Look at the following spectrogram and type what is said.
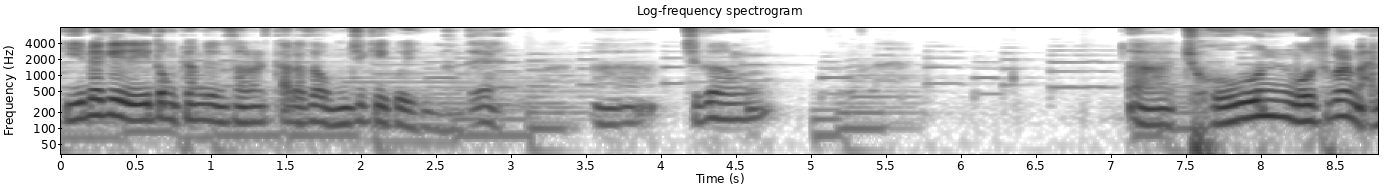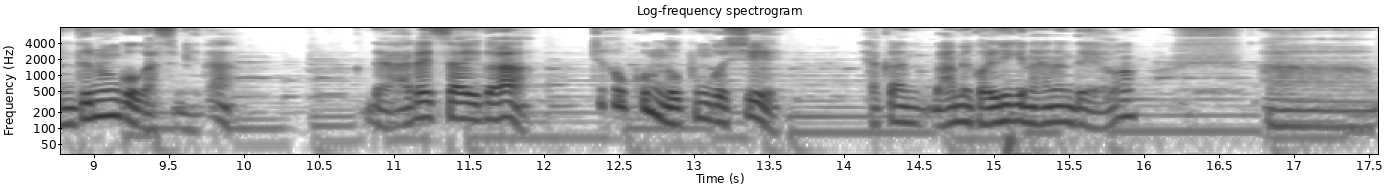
200일 이동 평균선을 따라서 움직이고 있는데 아, 지금 아, 좋은 모습을 만드는 것 같습니다. 근데 RSI가 조금 높은 것이 약간 마음에 걸리긴 하는데요. 아,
